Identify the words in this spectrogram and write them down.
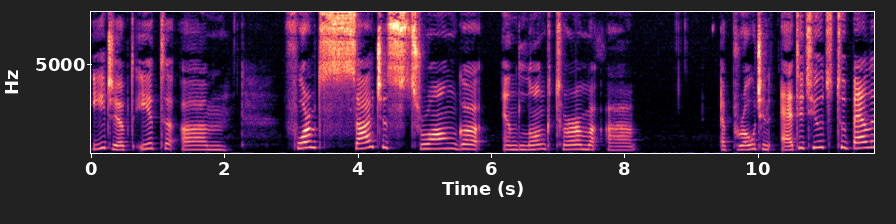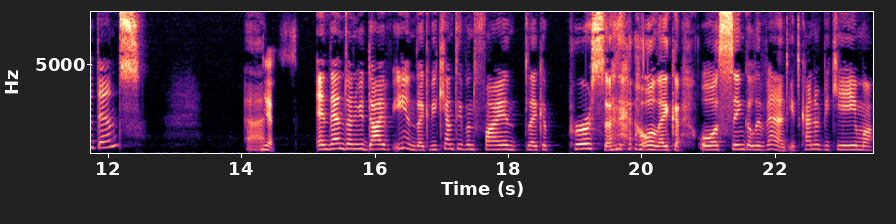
Egypt it um, formed such a strong uh, and long term uh, approach and attitude to belly dance. Uh, yes. And then when we dive in, like we can't even find like a person or like or single event. It kind of became a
